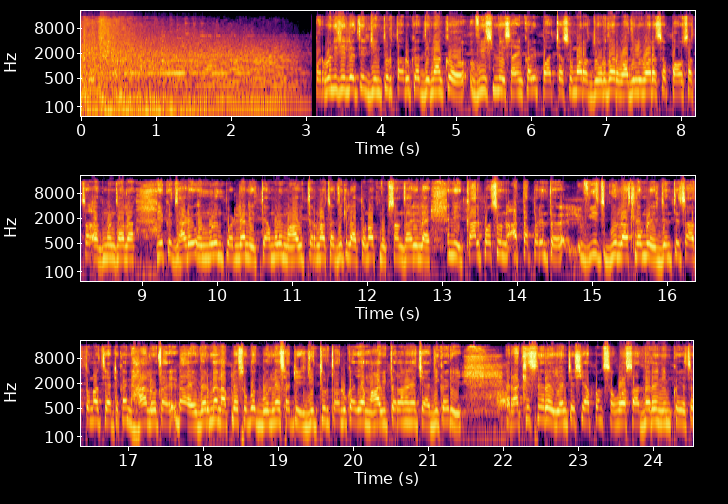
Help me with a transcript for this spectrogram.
audio. परभणी जिल्ह्यातील जिंतूर तालुक्यात दिनांक वीस मे सायंकाळी पाचच्या सुमारास जोरदार वादळी वाऱ्यासह पावसाचं आगमन झालं. एक झाडे उन्मळून पडल्याने त्यामुळे महावितरणाचा देखील अतोनात नुकसान झालेलं आहे. आणि कालपासून आतापर्यंत वीज गुल असल्यामुळे जनतेचा अतोनात या ठिकाणी हाल होत आहे. दरम्यान आपल्यासोबत बोलण्यासाठी जिंतूर तालुका या महावितरणाचे अधिकारी राकेश सर यांच्याशी आपण संवाद साधणार आहे. नेमकं याचं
